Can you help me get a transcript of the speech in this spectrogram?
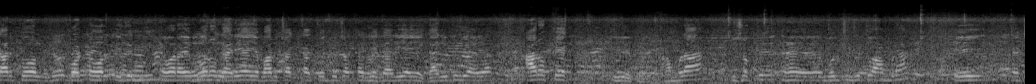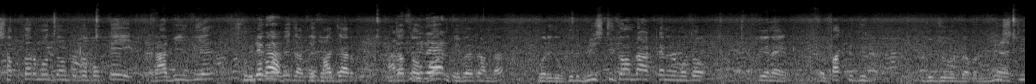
কারকল পটল এই যে ওরা বড় গাড়ি আয় বারো চাক্কা চোদ্দ চাক্কা যে গাড়ি আয় গাড়িগুলি আয় আরও প্যাক ইয়ে করে। আমরা কৃষককে বলছি যেহেতু আমরা এই এক সপ্তাহের মধ্যে অন্তত পক্ষে রাবিশ দিয়ে সুন্দরভাবে যাতে বাজার যাতে এইভাবে আমরা করে দেবো। কিন্তু বৃষ্টি তো আমরা আটকানোর মতো ইয়ে নেই প্রাকৃতিক দুর্যোগের ব্যাপার। বৃষ্টি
